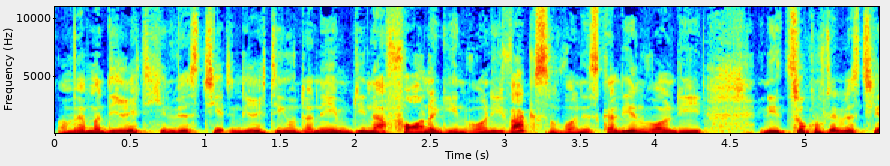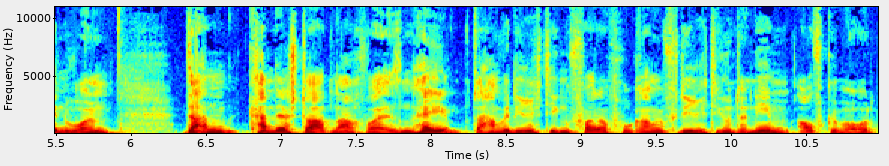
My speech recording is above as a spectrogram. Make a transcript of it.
und wenn man die richtig investiert in die richtigen Unternehmen, die nach vorne gehen wollen, die wachsen wollen, die skalieren wollen, die in die Zukunft investieren wollen, dann kann der Staat nachweisen, hey, da haben wir die richtigen Förderprogramme für die richtigen Unternehmen aufgebaut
